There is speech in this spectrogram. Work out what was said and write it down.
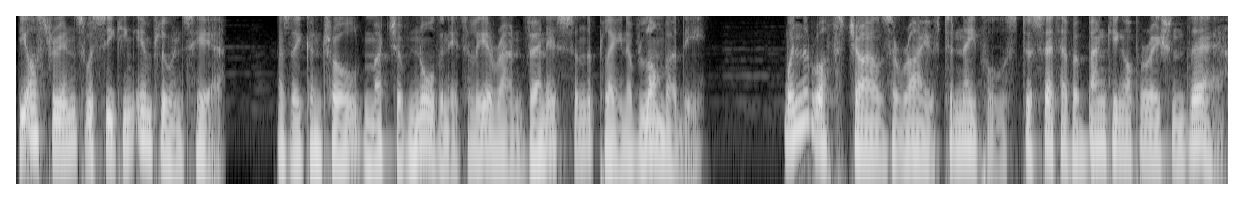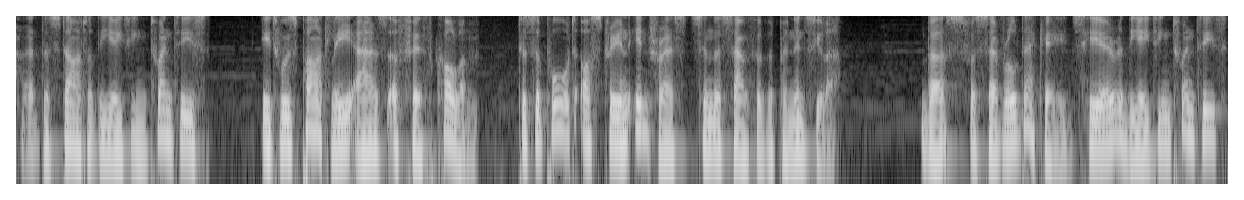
The Austrians were seeking influence here, as they controlled much of northern Italy around Venice and the plain of Lombardy. When the Rothschilds arrived to Naples to set up a banking operation there at the start of the 1820s, it was partly as a fifth column to support Austrian interests in the south of the peninsula. Thus, for several decades here in the 1820s,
